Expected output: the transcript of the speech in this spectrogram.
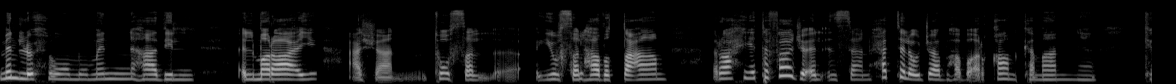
من لحوم ومن هذه المراعي عشان توصل يوصل هذا الطعام؟ راح يتفاجأ الإنسان حتى لو جابها بأرقام كمان ك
